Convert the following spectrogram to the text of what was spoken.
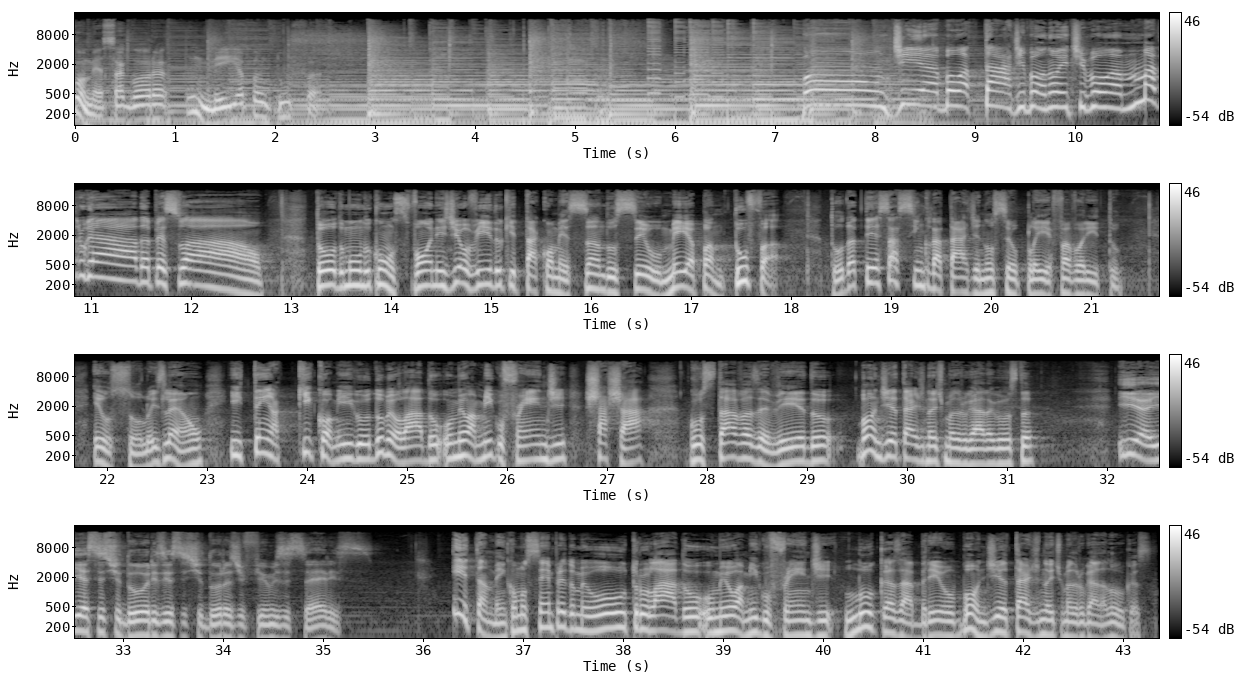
Começa agora o Meia Pantufa. Bom dia, boa tarde, boa noite, boa madrugada, pessoal! Todo mundo com os fones de ouvido que tá começando o seu Meia Pantufa. Toda terça às 5 da tarde no seu player favorito. Eu sou Luiz Leão e tenho aqui comigo, do meu lado, o meu amigo friend, Xaxá, Gustavo Azevedo. Bom dia, tarde, noite, madrugada, Gusta. E aí, assistidores e assistidoras de filmes e séries? E também, como sempre, do meu outro lado, o meu amigo friend, Lucas Abreu. Bom dia, tarde, noite, madrugada, Lucas.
